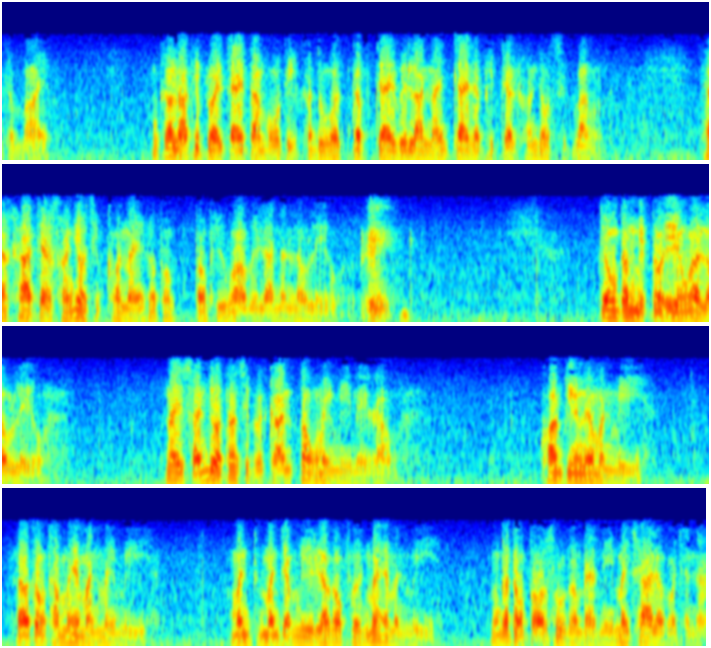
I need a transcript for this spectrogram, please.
สบายๆก็ลาที่ปล่อยใจตามปกติก็ดูว่ารับใจเวลาไหนใจแล้วผิดจากสังโยชน์สิบบ้าง ถ้าคลาดจากสังโยชน์สิบข้อไหนก็ต้องต้องถือว่าเวลานั้นเราเลวจงตำหนิตัวเองว่าเราเลว ในสัญญาทั้งสิบประการต้องไม่มีในเรา ความจริงแล้วมันมี เราต้องทำให้มันไม่มี มันมันจะมีแล้วก็ฝืนไม่ให้มันมี มันก็ต้องต่อสู้กันแบบนี้ ไม่ใช่แล้วก็ชนะ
